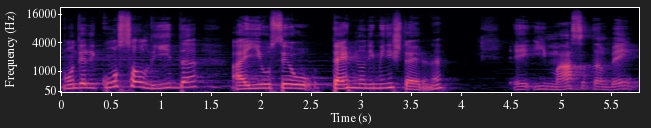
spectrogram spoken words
onde ele consolida aí o seu término de ministério, né? E, e massa também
